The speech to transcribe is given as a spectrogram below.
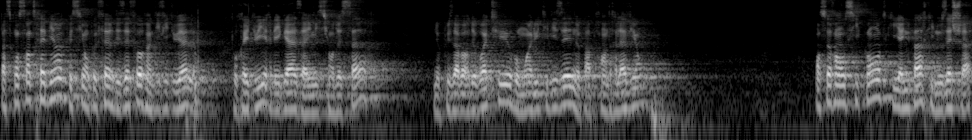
Parce qu'on sent très bien que si on peut faire des efforts individuels pour réduire les gaz à émissions de serre, ne plus avoir de voiture ou moins l'utiliser, ne pas prendre l'avion, on se rend aussi compte qu'il y a une part qui nous échappe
